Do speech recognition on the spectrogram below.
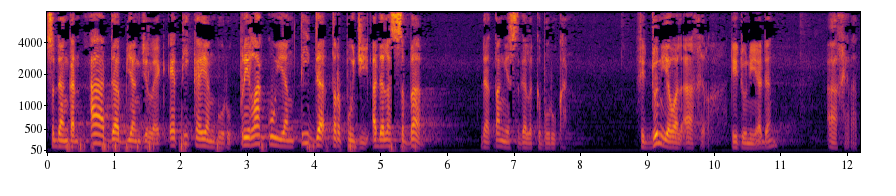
Sedangkan adab yang jelek, etika yang buruk, perilaku yang tidak terpuji adalah sebab datangnya segala keburukan. Di dunia wal akhirah, di dunia dan akhirat.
